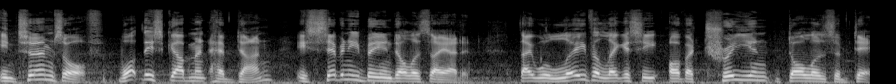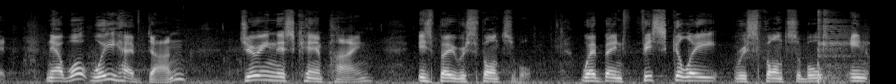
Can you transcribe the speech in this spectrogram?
In terms of what this government have done is 70 billion dollars they added. They will leave a legacy of a trillion dollars of debt. Now, what we have done during this campaign is be responsible. We've been fiscally responsible in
